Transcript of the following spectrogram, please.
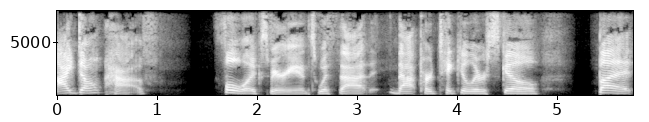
I don't have full experience with that, that particular skill but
